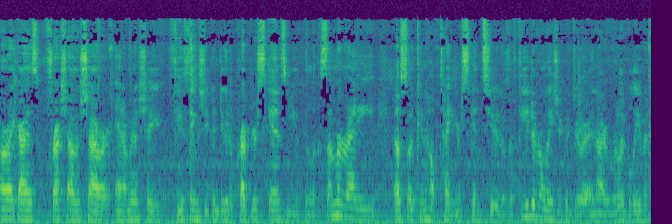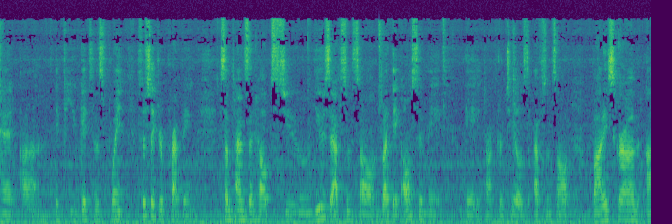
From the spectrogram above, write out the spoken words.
All right, guys, fresh out of the shower, and I'm gonna show you a few things you can do to prep your skin so you can look summer ready. It also can help tighten your skin too. There's a few different ways you can do it, and I really believe in it. Um, if you get to this point, especially if you're prepping, sometimes it helps to use Epsom salt, but they also make a Dr. Teal's Epsom salt body scrub. Um,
